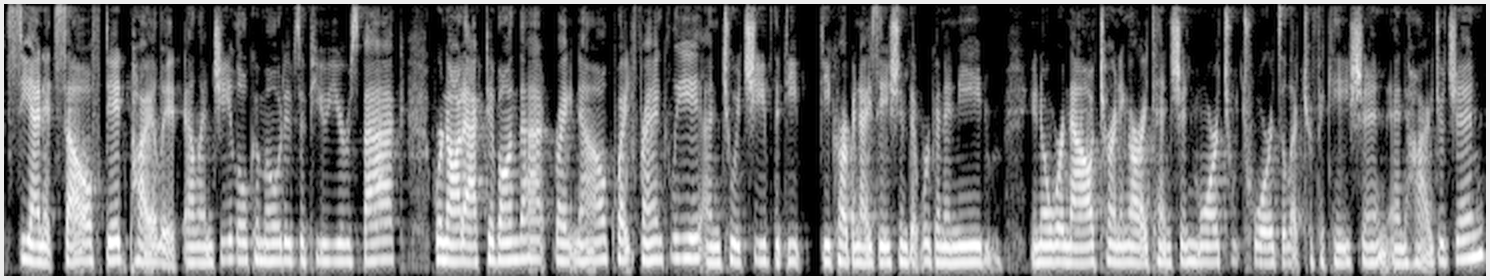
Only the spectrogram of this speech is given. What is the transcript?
CN itself did pilot LNG locomotives a few years back. We're not active on that right right now, quite frankly, and to achieve the deep decarbonization that we're going to need, you know, we're now turning our attention more to, towards electrification and hydrogen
